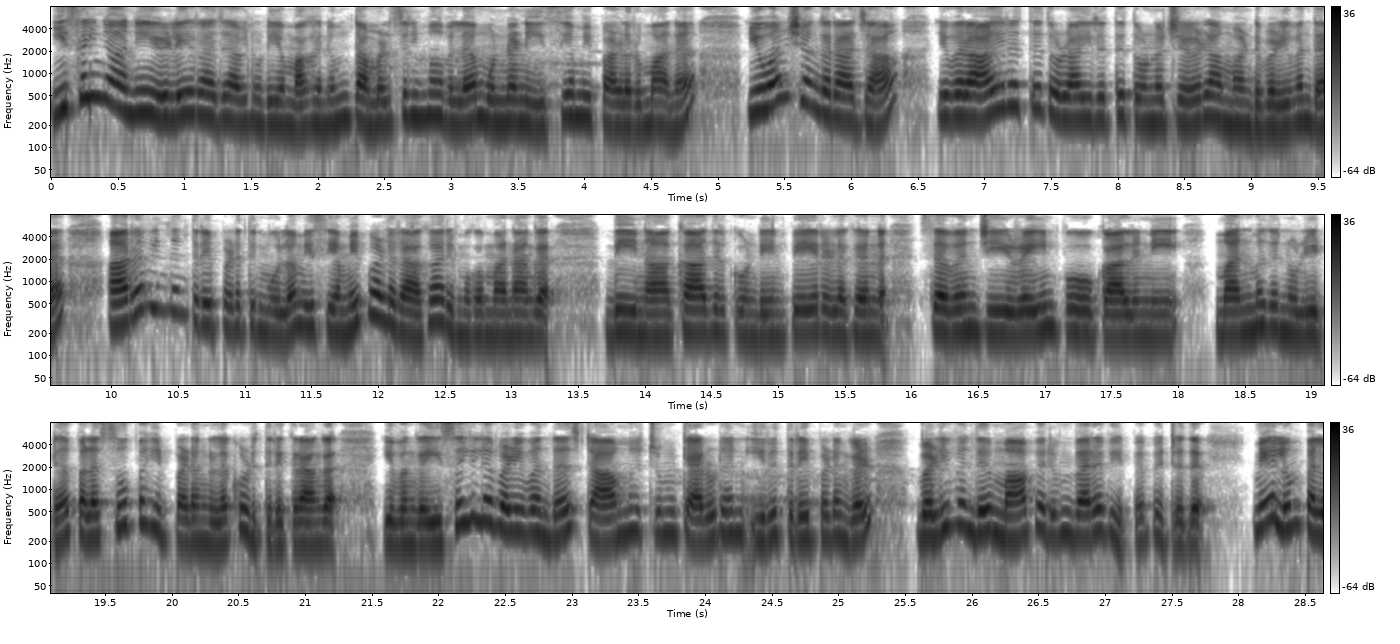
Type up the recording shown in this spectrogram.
இசைஞானி இளையராஜாவினுடைய மகனும் தமிழ் சினிமாவில் முன்னணி இசையமைப்பாளருமான யுவன் சங்கர் ராஜா இவர் ஆயிரத்து தொள்ளாயிரத்து தொண்ணூற்றி ஏழாம் ஆண்டு வெளிவந்த அரவிந்தன் திரைப்படத்தின் மூலம் இசையமைப்பாளராக அறிமுகமானாங்க. Dheena Kadhal Kondein Perazhagan seven G rainbow colony Manmadhan உள்ளிட்ட பல சூப்பர் ஹிட் படங்களை கொடுத்திருக்கிறாங்க. இவங்க இசையில் வெளிவந்த ஸ்டார் மற்றும் கருடன் இரு திரைப்படங்கள் வெளிவந்து மாபெரும் வரவேற்பை பெற்றது. மேலும் பல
